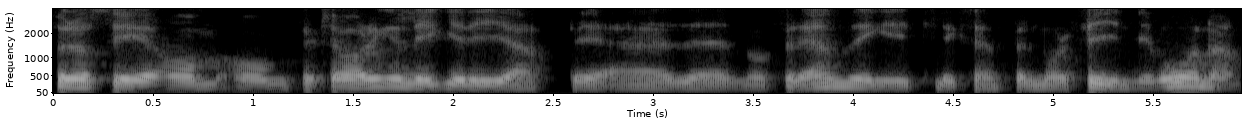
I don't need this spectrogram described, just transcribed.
för att se om, om förklaringen ligger i att det är eh, någon förändring i till exempel morfinnivåerna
